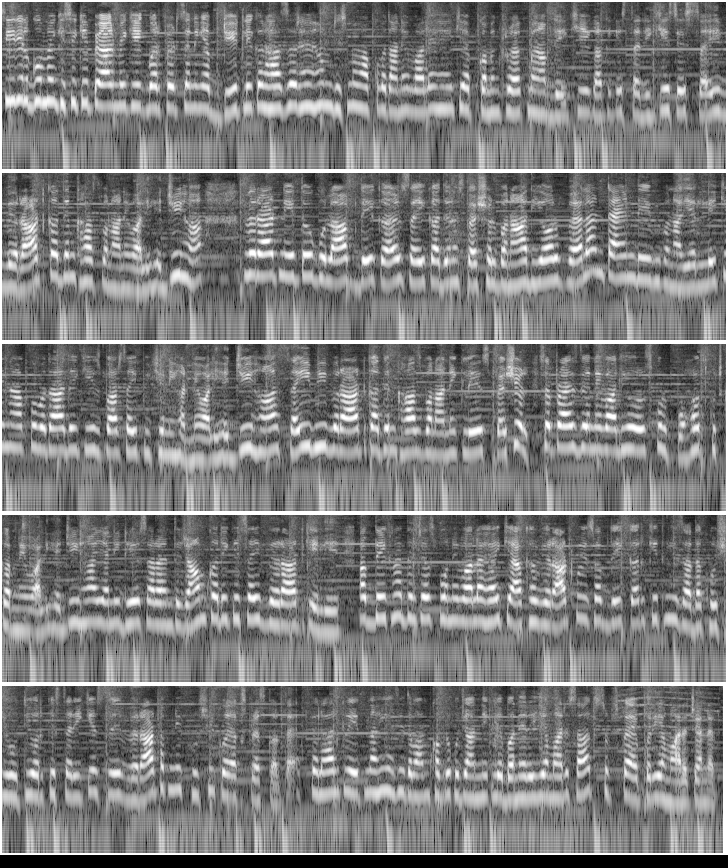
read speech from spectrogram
Serial गुम है किसी के प्यार में कि एक बार फिर से नई अपडेट लेकर हाजिर हैं हम, जिसमें हम आपको बताने वाले हैं कि अपकमिंग ट्रैक में आप देखिएगा कि किस तरीके से सही विराट का दिन खास बनाने वाली है। जी हाँ विराट ने तो गुलाब देकर सही का दिन स्पेशल बना दिया और वैलेंटाइन डे भी बना दिया, लेकिन आपको बता दें कि इस बार सही पीछे नहीं हटने वाली है। जी हाँ सही भी विराट का दिन खास बनाने के लिए स्पेशल सरप्राइज़ देने वाली है और उसको बहुत कुछ करने वाली है। जी हाँ यानी ढेर सारा इंतज़ाम करेगी सही विराट के लिए। अब देखना दिलचस्प होने वाला है कि आखिर विराट को ये सब देखकर कितनी ज़्यादा खुशी होती है और किस तरीके से विराट अपनी खुशी को एक्सप्रेस करता है। फ़िलहाल के लिए इतना ही। ऐसी तमाम खबरों को जानने के लिए बने रहिए हमारे साथ। सब्सक्राइब करिए हमारे channel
